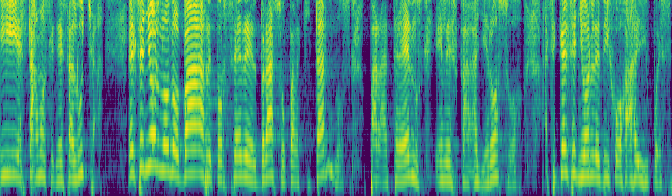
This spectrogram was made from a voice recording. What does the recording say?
Y estamos en esa lucha. El Señor no nos va a retorcer el brazo para quitarnos, para traernos. Él es caballeroso. Así que el Señor le dijo, ay, pues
